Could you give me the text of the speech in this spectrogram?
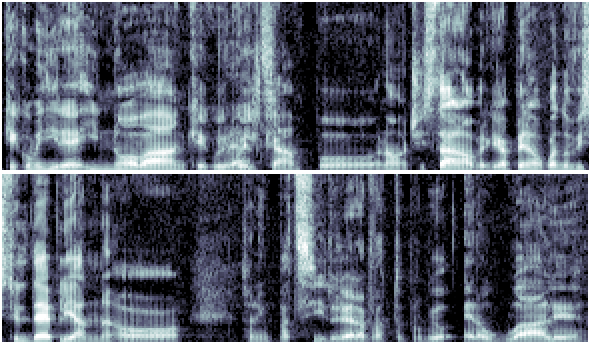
che come dire innova anche que- quel campo. No, ci sta, no, perché appena quando ho visto il Deplian ho sono impazzito, cioè era fatto proprio, era uguale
